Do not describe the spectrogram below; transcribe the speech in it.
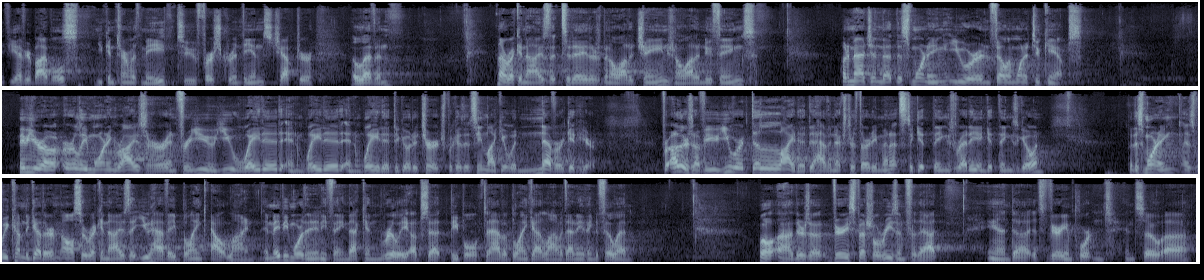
If you have your Bibles, you can turn with me to 1 Corinthians chapter 11. And I recognize that today there's been a lot of change and a lot of new things. I'd imagine that this morning you were in, fell in one of two camps. Maybe you're an early morning riser, and for you, you waited and waited and waited to go to church because it seemed like it would never get here. For others of you, you were delighted to have an extra 30 minutes to get things ready and get things going. But this morning, as we come together, also recognize that you have a blank outline. And maybe more than anything, that can really upset people to have a blank outline without anything to fill in. Well, uh, there's a very special reason for that, and uh, it's very important. And so uh,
